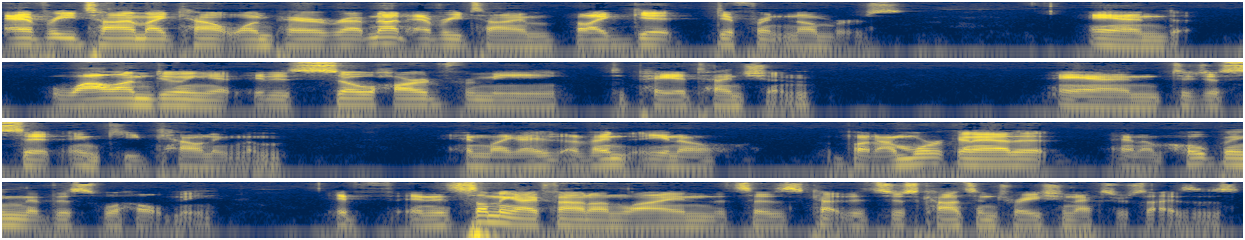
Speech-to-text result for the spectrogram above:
every time I count one paragraph, not every time, but I get different numbers. And while I'm doing it, it is so hard for me to pay attention and to just sit and keep counting them. And like I event, you know, but I'm working at it and I'm hoping that this will help me. If and it's something I found online that says it's just concentration exercises.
